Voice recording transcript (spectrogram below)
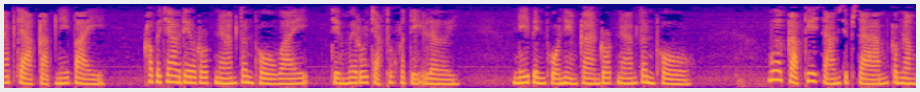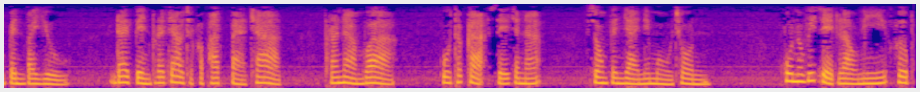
นับจากกลับนี้ไป ข้าพเจ้าได้รดน้ำต้นโพไว้ จึงไม่รู้จักทุกขติเลย นี้เป็นผลแห่งการรดน้ำต้นโพ เมื่อกลับที่สามสิบสามกำลังเป็นไปอยู่ ได้เป็นพระเจ้าจักรพรรดิแปดชาติ พระนามว่า อุทกะเสจนะ ทรงเป็นใหญ่ในหมู่ชน คุณวิเศษเหล่านี้คือป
